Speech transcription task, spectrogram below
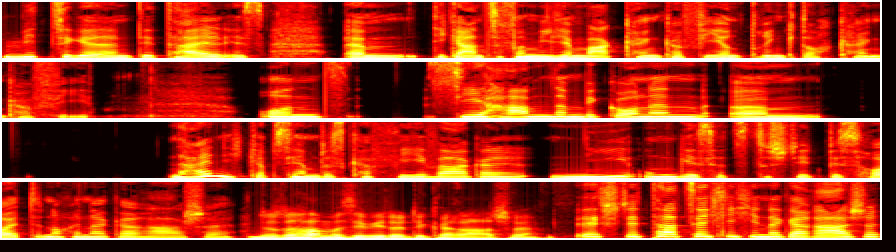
witzige Detail ist, ähm, die ganze Familie mag keinen Kaffee und trinkt auch keinen Kaffee. Und sie haben dann begonnen, ähm, nein, ich glaube, sie haben das Kaffeewagel nie umgesetzt. Das steht bis heute noch in der Garage. Ja, da haben wir sie wieder, die Garage. Es steht tatsächlich in der Garage,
